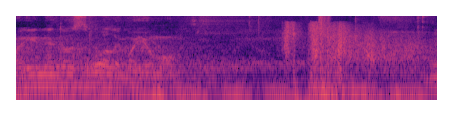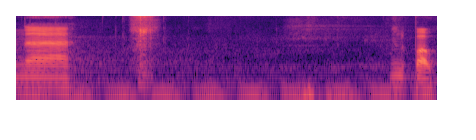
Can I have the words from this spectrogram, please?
Ми не дозволимо йому. Не. Він впав.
